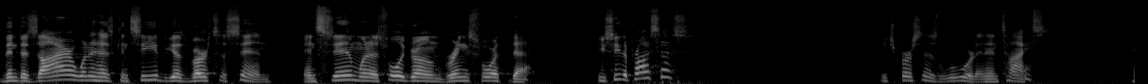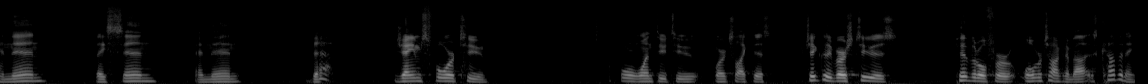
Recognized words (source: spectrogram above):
Then desire, when it has conceived, gives birth to sin. And sin, when it is fully grown, brings forth death. You see the process? Each person is lured and enticed. And then they sin, and then death. James 4 2. 4 1 through 2 works like this. Particularly verse 2 is pivotal for what we're talking about is coveting.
